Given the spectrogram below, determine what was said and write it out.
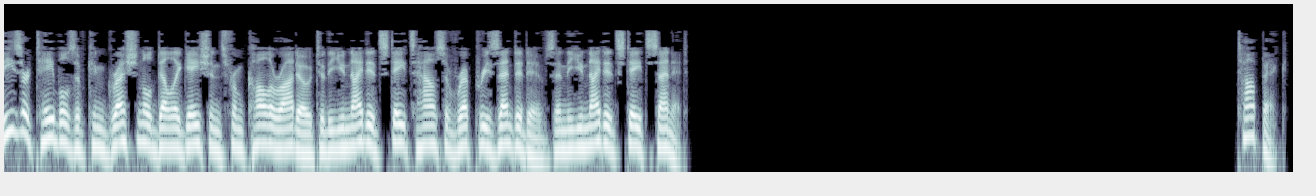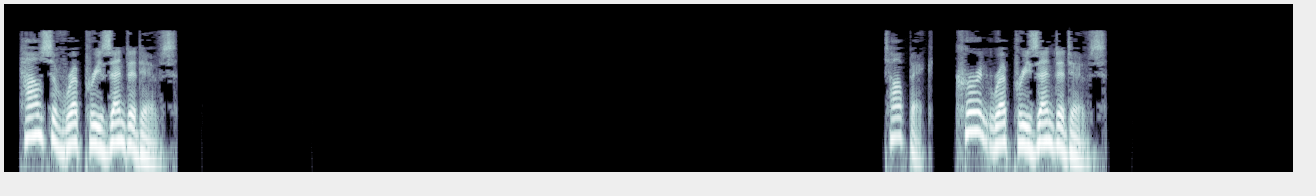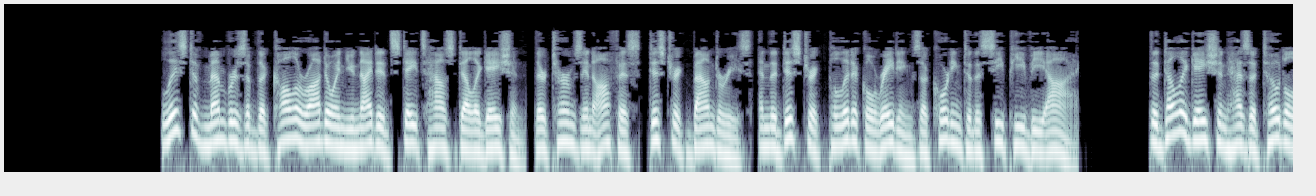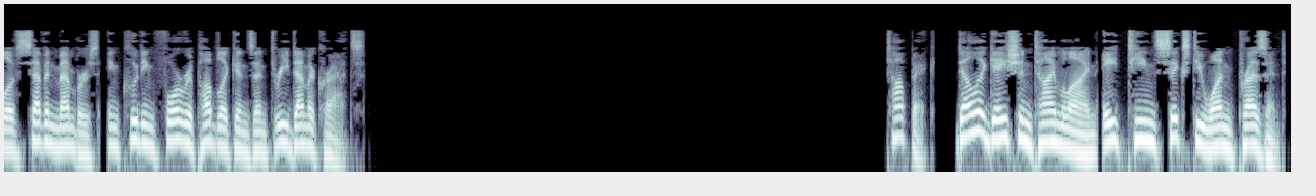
These are tables of congressional delegations from Colorado to the United States House of Representatives and the United States Senate. House of Representatives Current representatives List of members of the Colorado and United States House delegation, their terms in office, district boundaries, and the district political ratings according to the CPVI. The delegation has a total of seven members, including four Republicans and three Democrats. Delegation timeline 1861 present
